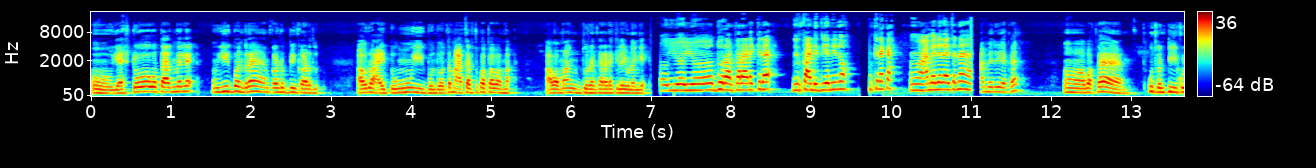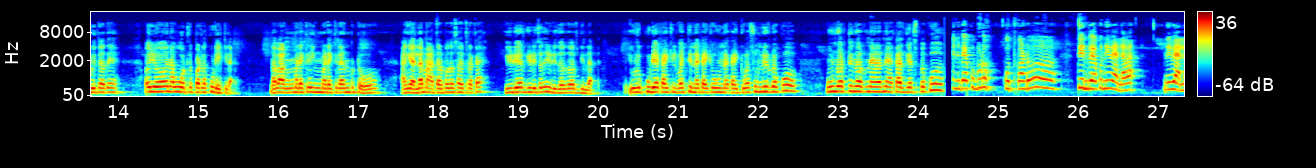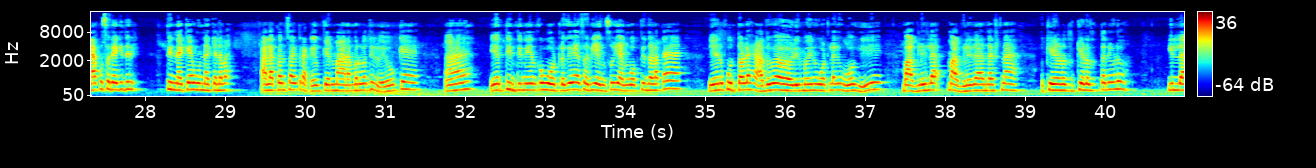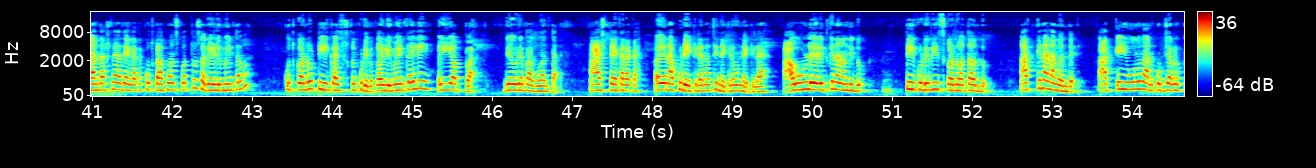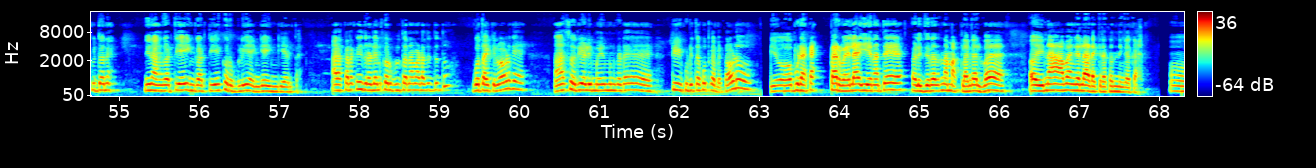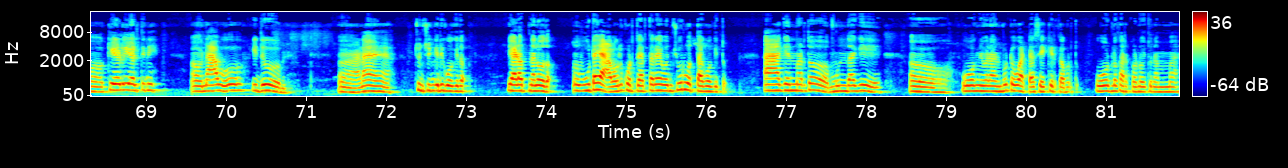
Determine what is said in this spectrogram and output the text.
ಹ್ಞೂ ಎಷ್ಟೋ ಹೊತ್ತಾದ್ಮೇಲೆ ಈಗ ಬಂದ್ರೆ ಅನ್ಕೊಂಡು ಬಿಂಕಾಡ್ದು ಅವರು ಆಯಿತು ಹ್ಞೂ ಈಗ ಬಂದು ಅಂತ ಮಾತಾಡ್ತು ಪಾಪ ಅವಮ್ಮ ಅವಮ್ಮ ಹಂಗೆ ದುರಂಕಾರ ಆಡಕ್ಕಿಲ್ಲ ಇವಳಂಗೆ. ಅಯ್ಯೋ ಅಯ್ಯೋ ದುರಂಕರ ಆಡಕ್ಕಿಲ್ಲ. ನೀನು ಕಂಡಿದ್ಯಾ ನೀನು? ಆಮೇಲೆ ಏನಾಯ್ತನ ಆಮೇಲೆ ಯಾಕ? ಅವಕ್ಕ ಕೂತ್ಕೊಂಡು ಟೀ ಕುಡಿತದೆ. ಅಯ್ಯೋ ನಾವು ಹೋಟ್ಲು ಪಟ್ಲ ಕುಡಿಯಕ್ಕಿಲ್ಲ. ನಾವು ಹಂಗೆ ಮಾಡಕ್ಕಿಲ್ಲ ಹಿಂಗೆ ಮಾಡಕ್ಕಿಲ್ಲ ಅಂದ್ಬಿಟ್ಟು ಹಂಗೆಲ್ಲ ಮಾತಾಡ್ಬೋದು ಸಾವಿತ್ರಕ್ಕ? ಹಿಡಿಯೋರ್ಗೆ ಹಿಡಿತದೆ ಹಿಡಿದೋರ್ಗಿಲ್ಲ. ಇವಳು ಕುಡಿಯೋಕಾಯ್ಕಿಲ್ವ ತಿನ್ನಕಾಯ್ಕೆ ಉಣ್ಣಕಾಯ್ಕಿವ ಸುಮ್ಮನಿರ್ಬೇಕು ಉಣ್ಣೋರ್ ತಿನ್ನೋರ್ನೆಲ್ಲ ಯಾಕೆ ಗೆಡ್ಸ್ಬೇಕು ತಿನ್ಬೇಕು ಬಿಡು, ಕುತ್ಕೊಂಡು ತಿನ್ಬೇಕು ನೀವೆಲ್ಲವ. ನೀವೆಲ್ಲ ಸರಿಯಾಗಿದ್ದೀರಿ ತಿನ್ನಕ್ಕೆ, ಉಣ್ಣಕ್ಕೆಲ್ಲವ. ಅಲಕ್ಕನ್ ಸಾಯ್ತ್ರಕ ಏನು ಮಾನ ಬರೋದಿಲ್ವೇ ಓಕೆ ಹಾಂ ಏನು ತಿಂತೀನಿ ಅನ್ಕೋ ಹೋಟ್ಲಿಗೆ ಸರಿ ಹೆಂಗ್ಸು, ಹೆಂಗೆ ಹೋಗ್ತಿದ್ದಾಳಕ ಏನು ಕೂತಾಳೆ? ಅದು ಅಳಿ ಮೈನ ಹೋಟ್ಲಾಗೆ ಹೋಗಿ ಮಗಳಿಲ್ಲ ಮಗಳಿಲ್ಲ ಅಂದಕ್ಷಣ ಕೇಳೋದು ಕೇಳೋದು ಇವಳು. ಇಲ್ಲ ಅಂದಕ್ಷಣ ಅದು ಹೆಂಗಕ್ಕ ಕುತ್ಕೊಳಕ್ ಅನ್ಸ್ಬತ್ತು ಸರಿ ಅಳಿ ಮೈನ್ ತಾವು ಕುತ್ಕೊಂಡು ಟೀ ಕಾಯಿಸ್ಕೊಂಡು ಕುಡಿಬೇಕು ಅಳಿ ಮೈನ್ ಕೈಲಿ. ಅಯ್ಯಪ್ಪ, ದೇವ್ರೇ ಭಗವಂತ. ಅಷ್ಟೇ ಕರಕ. ಅಯ್ಯೋ, ನಾ ಕುಡಿಯಕ್ಕಿಲ್ಲ ನಾ ತಿನ್ನಕ್ಕಿಲ್ಲ ಉಣ್ಣಕ್ಕಿಲ್ಲ ಅವಳು ಹೇಳಿದ್ಕೆ ನಾನು ಅಂದಿದ್ದು ಟೀ ಕುಡಿ ಇಸ್ಕೊಂಡು ಅಂತ ಅಂದ್ಲು. ಅದಕ್ಕೆ ನಾನು ಹಂಗಂದೆ ಅದಕ್ಕೆ ಇವನು ನಾನು ಕೂಡ ಜಗಳಕ್ಕೆ ಬಿದ್ದಾನೆ. ನೀನು ಹಂಗರ್ತೀಯ, ಹಿಂಗರ್ತೀಯ ಕರುಬ್ಲಿ ಹಂಗೆ, ಹಿಂಗೆ ಅಂತ. ಆ ಕರಕ ಇದ್ರಲ್ಲೇನು ಕರುಬ್ಲ್ತನ ಮಾಡೋದಿದ್ದು ಗೊತ್ತಾಯ್ತಿಲ್ಲ ಅವಳಿಗೆ? ಹಾಂ ಸರಿ ಹೇಳಿ, ಮೈ ಮುಂದ್ಗಡೆ ಟೀ ಕುಡಿತಾ ಕೂತ್ಕೋಬೇಕು ಅವಳು? ಅಯ್ಯೋ ಬಿಡಕ್ಕ ಪರವಾಗಿಲ್ಲ, ಏನಂತೆ ಅಳಿದಿರೋದು ನಮ್ಮ ಮಕ್ಳಂಗಲ್ವಾ? ಅಯ್ಯ ನಾವು ಹಂಗೆಲ್ಲ ಆಡಕ್ಕಿರಕ ನಿಂಗಕ್ಕ. ಕೇಳಿ ಹೇಳ್ತೀನಿ. ನಾವು ಇದು ಅಣ್ಣ ಚುಂಚುಂಗಿರಿಗೆ ಹೋಗಿದ್ದೋ ಎರಡು ಹೊತ್ನಲ್ಲಿ ಹೋದೋ ಊಟ ಯಾವಾಗಲೂ ಕೊಡ್ತಾ ಇರ್ತಾರೆ, ಒಂಚೂರು ಹೊತ್ತಾಗೋಗಿತ್ತು ಆಗೇನು ಮಾಡ್ದು, ಮುಂದಾಗಿ ಹೋಗಿವನ ಅಂದ್ಬಿಟ್ಟು ಒಟ್ಟ ಸೇಕ್ ಇಟ್ಕೊಬಿಡ್ತು ಹೋಟ್ಲು ಕರ್ಕೊಂಡು ಹೋಯ್ತು ನಮ್ಮ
